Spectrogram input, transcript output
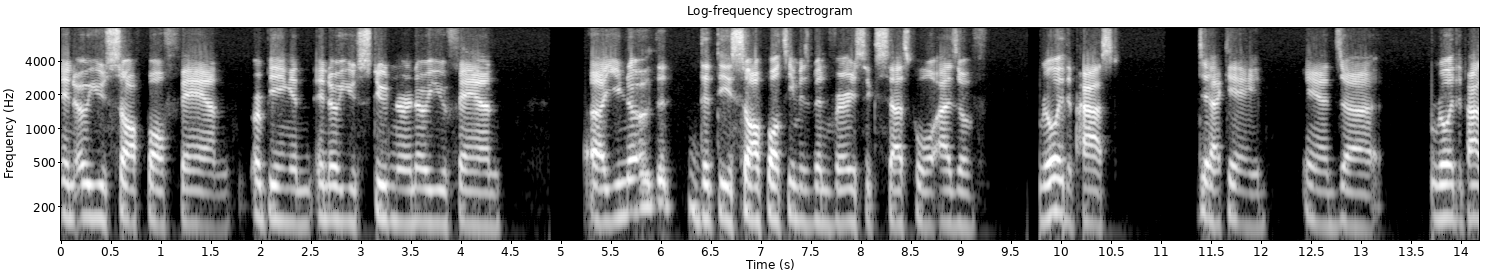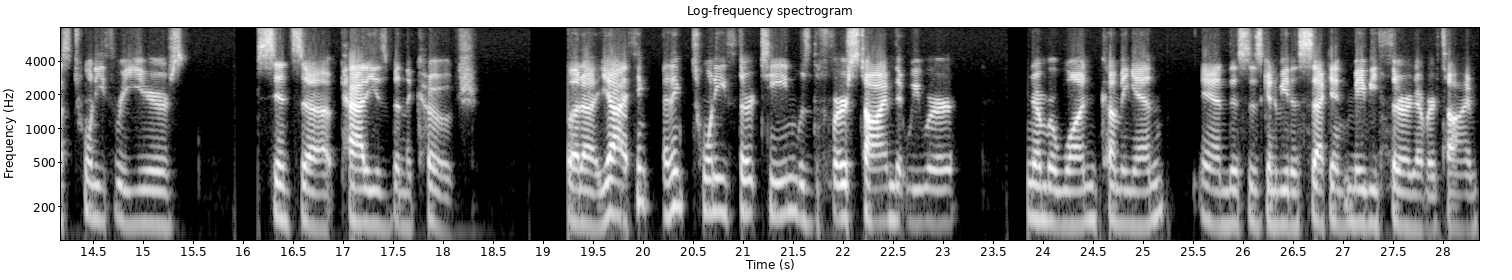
an OU softball fan or being an, an OU student or an OU fan. Uh, you know that that the softball team has been very successful as of really the past decade and uh, really the past 23 years since uh, Patty has been the coach. But uh, yeah, I think I think 2013 was the first time that we were number one coming in, and this is going to be the second, maybe third ever time.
